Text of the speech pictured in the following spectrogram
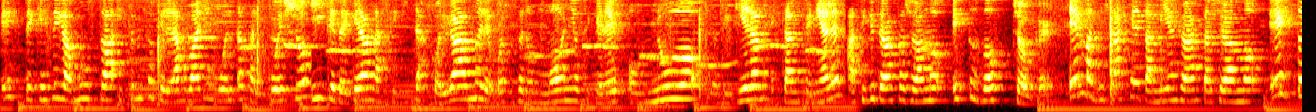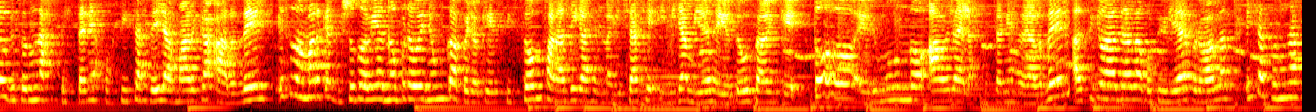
este que es de gamuza y son esos que le das varias vueltas al cuello y que te quedan las tiritas colgando y le puedes hacer un moño si querés o un nudo, quieran. Están geniales. Así que se van a estar llevando estos dos chokers. En maquillaje también se van a estar llevando esto que son unas pestañas postizas de la marca Ardell. Es una marca que yo todavía no probé nunca, pero que si son fanáticas del maquillaje y miran videos de YouTube saben que todo el mundo habla de las pestañas de Ardell, así que van a tener la posibilidad de probarlas. Estas son unas,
